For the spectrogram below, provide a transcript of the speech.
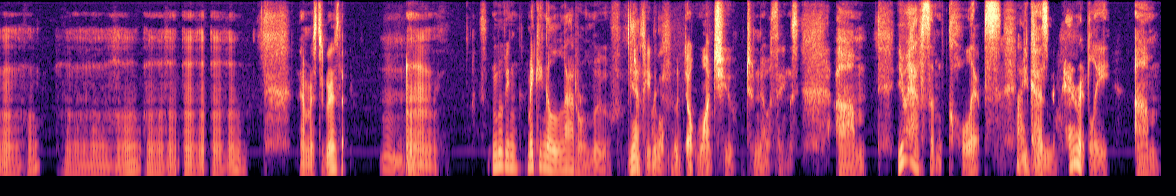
Mm-hmm. Mm-hmm, mm-hmm, mm-hmm, mm-hmm. Now, Mr. Grizzly, mm. moving, making a lateral move yes, to people please. who don't want you to know things. Um, you have some clips I because do. apparently, um,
